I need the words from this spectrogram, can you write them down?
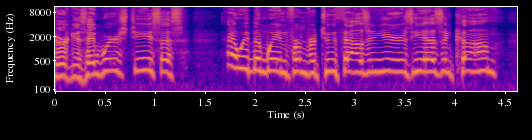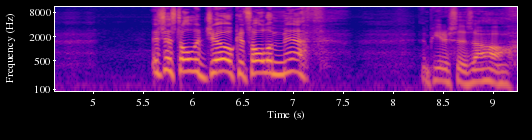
who are going to say, Where's Jesus? Hey, we've been waiting for him for 2,000 years. He hasn't come. It's just all a joke, it's all a myth. And Peter says, Oh,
